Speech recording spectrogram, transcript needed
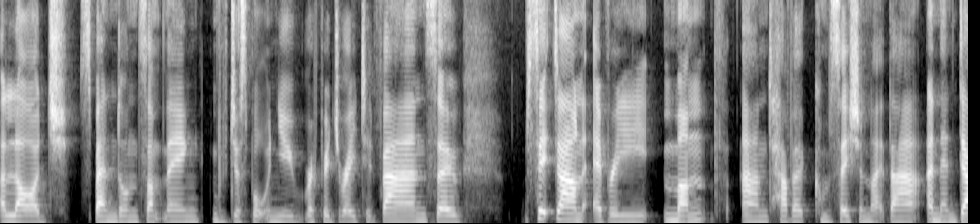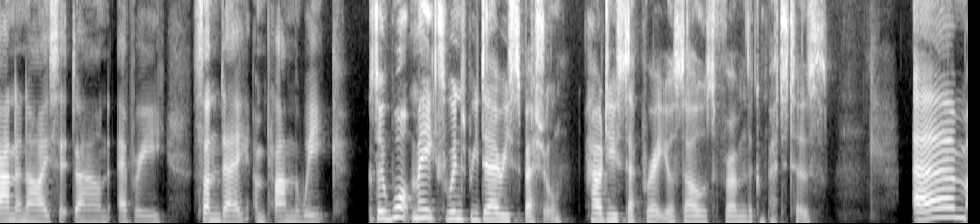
a large spend on something? We've just bought a new refrigerated van. So, sit down every month and have a conversation like that. And then Dan and I sit down every Sunday and plan the week. So, what makes Winsbury Dairy special? How do you separate yourselves from the competitors? Um,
